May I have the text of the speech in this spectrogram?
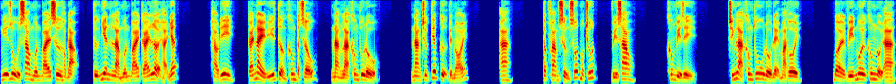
nghĩ dù sao muốn bái sư học đạo, tự nhiên là muốn bái cái lợi hại nhất. Hảo đi, cái này ý tưởng không tật xấu, nàng là không thu đồ. Nàng trực tiếp cự tuyệt nói. a tập phàm sửng sốt một chút, vì sao? Không vì gì. Chính là không thu đồ đệ mà thôi. Bởi vì nuôi không nổi a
